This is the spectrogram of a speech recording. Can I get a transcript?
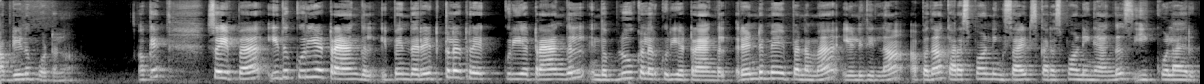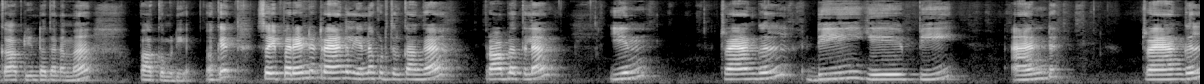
அப்படின்னு போட்டலாம். ஓகே ஸோ இப்போ இதுக்குரிய ட்ரையாங்கிள் இப்போ இந்த ரெட் கலர் ட்ரேக்குரிய ட்ரையாங்கிள் இந்த ப்ளூ கலருக்குரிய ட்ரையாங்கிள் ரெண்டுமே இப்போ நம்ம எழுதிடலாம். அப்போ தான் கரஸ்பாண்டிங் சைட்ஸ் கரஸ்பாண்டிங் ஆங்கிள்ஸ் ஈக்குவலாக இருக்கா அப்படின்றத நம்ம பார்க்க முடியும். ஓகே ஸோ இப்போ ரெண்டு ட்ரையாங்கிள் என்ன கொடுத்துருக்காங்க? ப்ராப்ளத்தில் in triangle DAP and triangle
